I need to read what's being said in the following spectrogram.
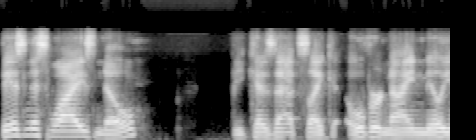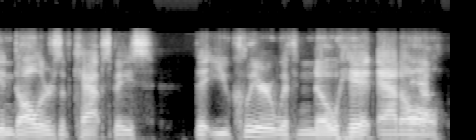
business wise, no, because that's like over nine million dollars of cap space that you clear with no hit at all.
